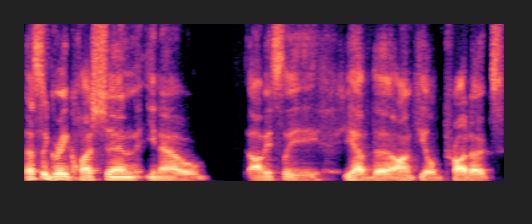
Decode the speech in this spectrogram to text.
That's a great question. You know, obviously you have the on-field product,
